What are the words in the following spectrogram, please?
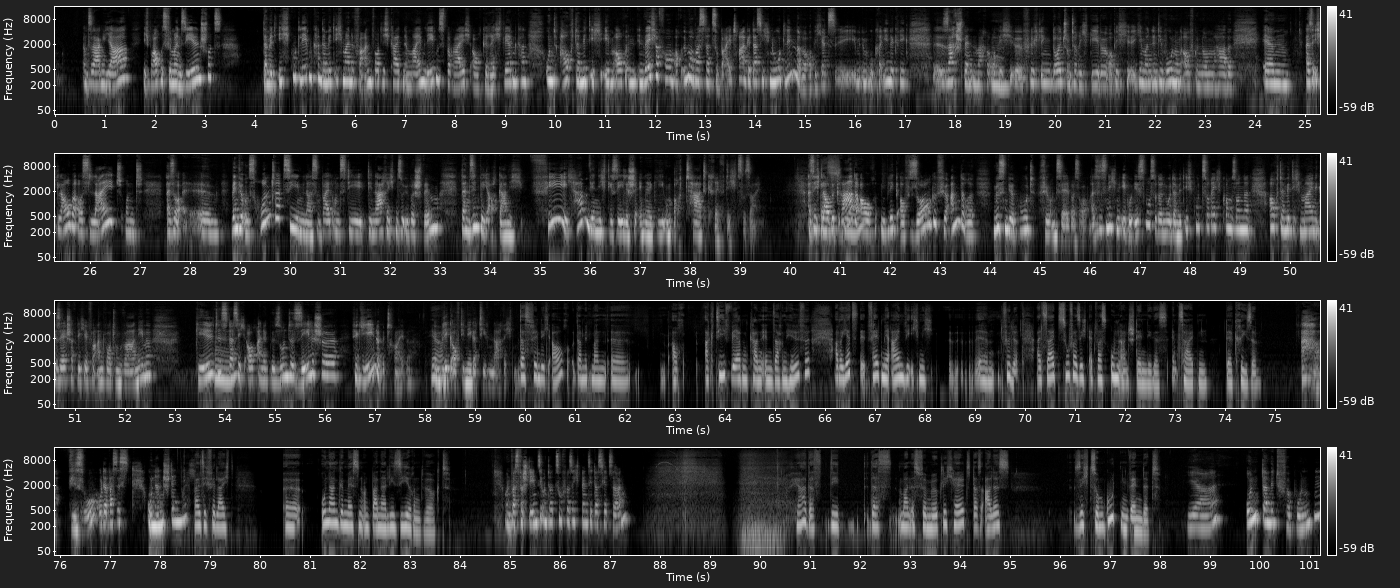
und sagen, ja, ich brauche es für meinen Seelenschutz, damit ich gut leben kann, damit ich meine Verantwortlichkeiten in meinem Lebensbereich auch gerecht werden kann und auch damit ich eben auch in, in welcher Form auch immer was dazu beitrage, dass ich Not lindere, ob ich jetzt im, im Ukraine-Krieg äh, Sachspenden mache, ob mhm. ich äh, Flüchtlingen Deutschunterricht gebe, ob ich jemanden in die Wohnung aufgenommen habe. Ähm, also ich glaube, aus Leid und also ähm, wenn wir uns runterziehen lassen, weil uns die, die Nachrichten so überschwemmen, dann sind wir ja auch gar nicht fähig, haben wir nicht die seelische Energie, um auch tatkräftig zu sein. Also ich das, glaube, gerade ja. auch im Blick auf Sorge für andere müssen wir gut für uns selber sorgen. Also es ist nicht ein Egoismus oder nur damit ich gut zurechtkomme, sondern auch damit ich meine gesellschaftliche Verantwortung wahrnehme, gilt mhm. es, dass ich auch eine gesunde seelische Hygiene betreibe ja. im Blick auf die negativen Nachrichten. Das finde ich auch, damit man äh, auch aktiv werden kann in Sachen Hilfe. Aber jetzt äh, fällt mir ein, wie ich mich äh, ähm, fühle, als sei Zuversicht etwas Unanständiges in Zeiten der Krise. Aha, wieso? Oder was ist unanständig? Weil sie vielleicht äh, unangemessen und banalisierend wirkt. Und was verstehen Sie unter Zuversicht, wenn Sie das jetzt sagen? Ja, dass die, dass man es für möglich hält, dass alles sich zum Guten wendet. Ja, und damit verbunden,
